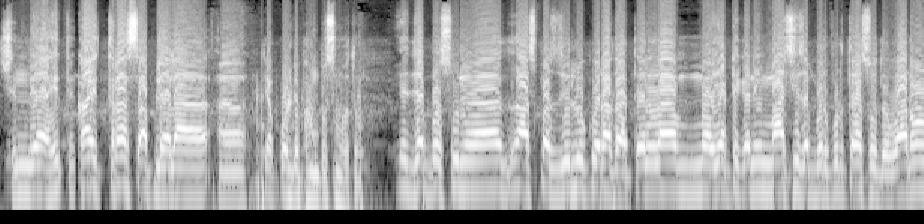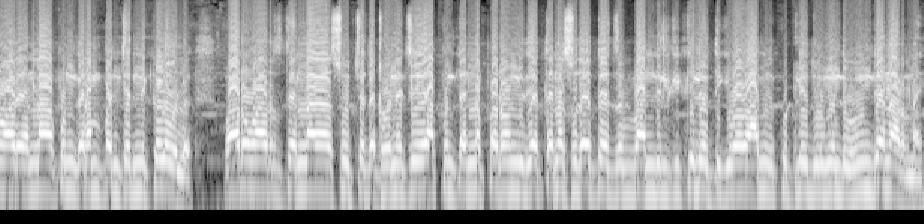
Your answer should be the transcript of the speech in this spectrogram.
शिंदे आहेत. काय त्रास आपल्याला त्या या पोल्ट्री फार्मपासून होतो? याच्यापासून आसपास जे लोक राहतात त्यांना या ठिकाणी माशीचा भरपूर त्रास होतो. वारंवार यांना आपण ग्रामपंचायतने कळवलं. वारंवार त्यांना स्वच्छता ठेवण्याची आपण त्यांना परवानगी देताना सुद्धा त्याचं बांधिलकी केली होती की बाबा आम्ही कुठली दुर्गंधी होऊन देणार नाही.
